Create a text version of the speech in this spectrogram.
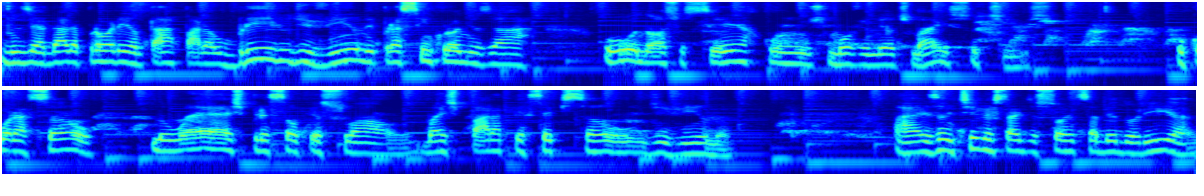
nos é dada para orientar para o brilho divino e para sincronizar o nosso ser com os movimentos mais sutis. O coração não é a expressão pessoal, mas para a percepção divina. As antigas tradições de sabedoria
